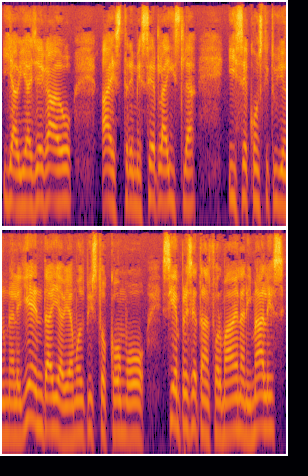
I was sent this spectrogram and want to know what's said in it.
y había llegado a estremecer la isla y se constituye en una leyenda y habíamos visto cómo siempre se transformaba en animales,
